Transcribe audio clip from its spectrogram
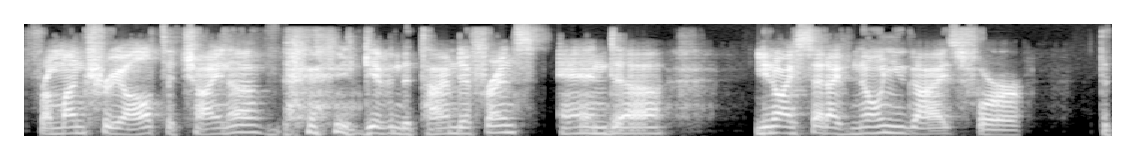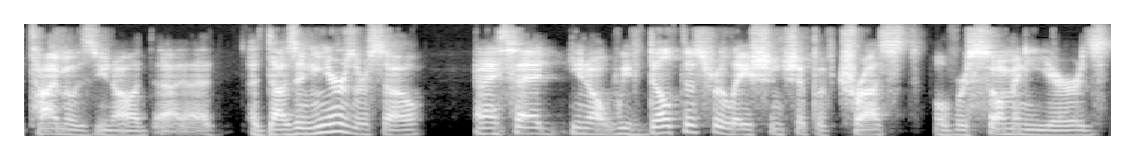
from Montreal to China, given the time difference. And, uh, you know, I said, I've known you guys for the time it was, you know, a, a dozen years or so. And I said, you know, we've built this relationship of trust over so many years.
